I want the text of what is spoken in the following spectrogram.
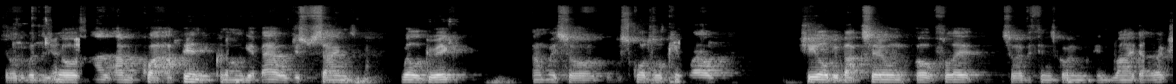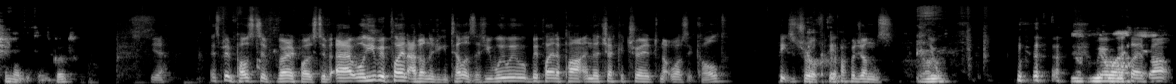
So, but there's Yeah. no, I- I'm quite happy, and it can only get better. We've just signed Will Grigg, haven't we? So the squad's looking well. She'll be back soon, hopefully. So everything's going in the right direction. Everything's good. Yeah. It's been positive, very positive. Uh, will you be playing? I don't know if you can tell us this. You, will be playing a part in the Checkatrade? Not what's it called? Pizza Trophy, Papa John's. No, Will idea. part?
